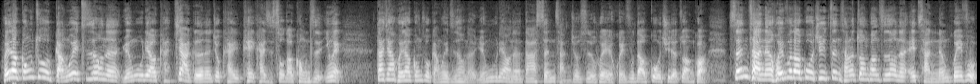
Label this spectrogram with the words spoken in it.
回到工作岗位之后呢，原物料开价格呢就开可以开始受到控制，因为大家回到工作岗位之后呢，原物料呢，大家生产就是会恢复到过去的状况，生产呢恢复到过去正常的状况之后呢，诶，产能恢复，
